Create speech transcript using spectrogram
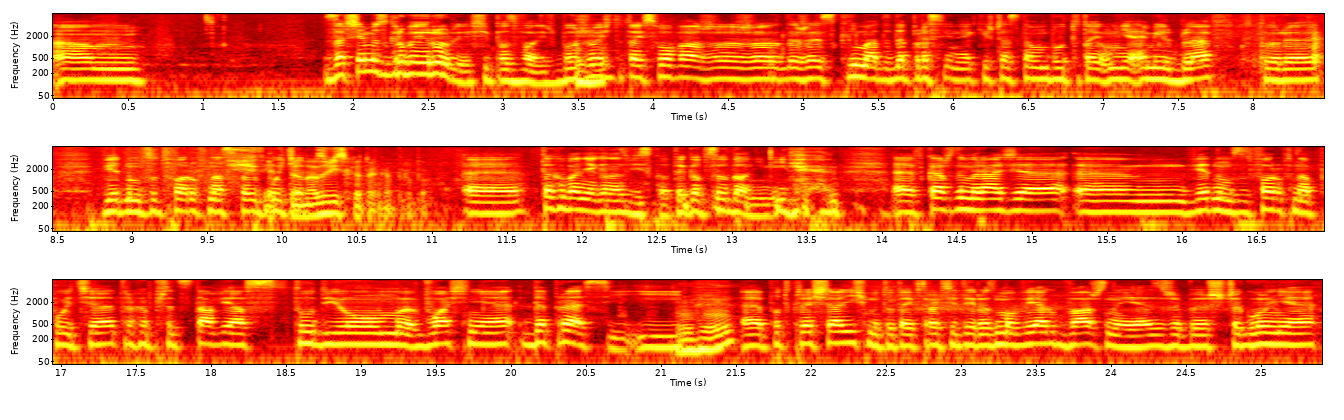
Um, zaczniemy z grubej rury, jeśli pozwolisz, bo użyłeś tutaj słowa, że, że, że jest klimat depresyjny. Jakiś czas temu był tutaj u mnie Emil Blef, który w jednym z utworów na swojej Świetne płycie... nazwisko tak a propos. E, to chyba nie jego nazwisko, tego pseudonim. I. E, w każdym razie em, w jednym z utworów na płycie trochę przedstawia studium właśnie depresji i Mhm. e, podkreślaliśmy tutaj w trakcie tej rozmowy, jak ważne jest, żeby szczególnie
